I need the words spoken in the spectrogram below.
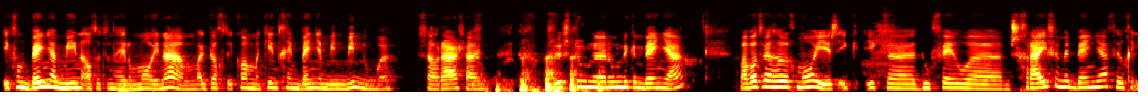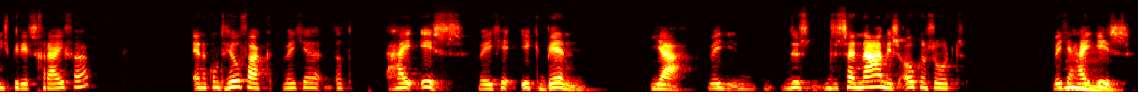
ik vond Benjamin altijd een hele mooie naam. Maar ik dacht, ik kan mijn kind geen Benjamin Min noemen. Dat zou raar zijn. dus toen uh, noemde ik hem Benja. Maar wat wel heel erg mooi is, ik, ik uh, doe veel uh, schrijven met Benja. Veel geïnspireerd schrijven. En er komt heel vaak, weet je, dat hij is. Weet je, ik ben. Ja, weet je. Dus, dus zijn naam is ook een soort Weet je, hij Hmm. is.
